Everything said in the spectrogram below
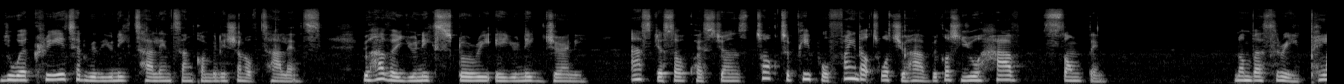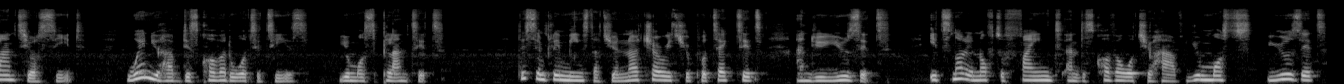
You were created with unique talents and combination of talents. You have a unique story, a unique journey. Ask yourself questions, talk to people, find out what you have because you have something. Number three, plant your seed. When you have discovered what it is, you must plant it. This simply means that you nurture it, you protect it, and you use it it's not enough to find and discover what you have. You must use it,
